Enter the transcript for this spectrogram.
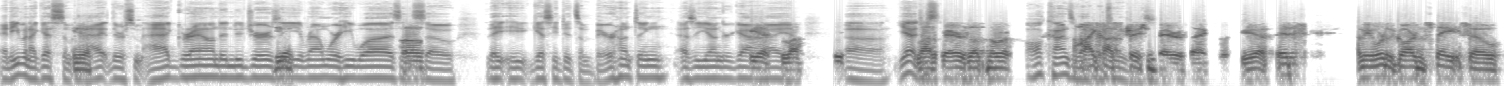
and even I guess some Yeah. ag, there's some ag ground in New Jersey around where he was, and Oh. so they he, guess he did some bear hunting as a younger guy. Yeah, a lot, uh, yeah, a lot of bears up north, all kinds of high concentration bears. Actually, yeah, it's. I mean, we're the Garden State, so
